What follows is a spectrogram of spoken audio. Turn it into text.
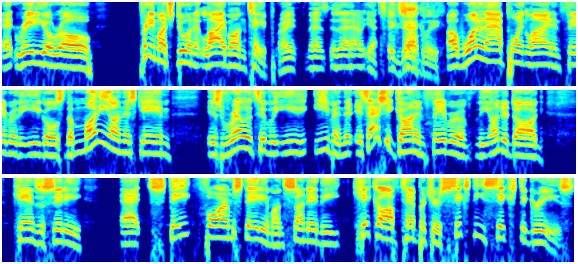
at Radio Row, pretty much doing it live on tape, right? Is, is that how? Yeah, Exactly. So, a one and a half point line in favor of the Eagles. The money on this game is relatively e- even. It's actually gone in favor of the underdog, Kansas City, at State Farm Stadium on Sunday. The kickoff temperature 66 degrees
